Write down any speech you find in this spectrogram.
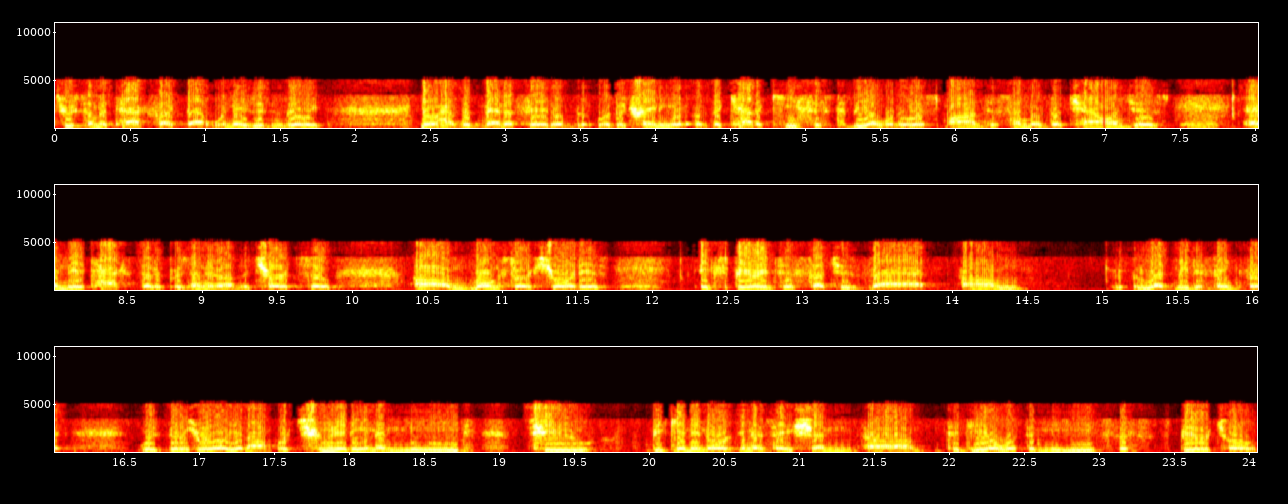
through some attacks like that when they didn't really you know, have the benefit of the, or the training of the catechesis to be able to respond to some of the challenges and the attacks that are presented on the church. So um, long story short is experiences such as that um, led me to think that there's really an opportunity and a need to begin an organization um, to deal with the needs, the spiritual,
